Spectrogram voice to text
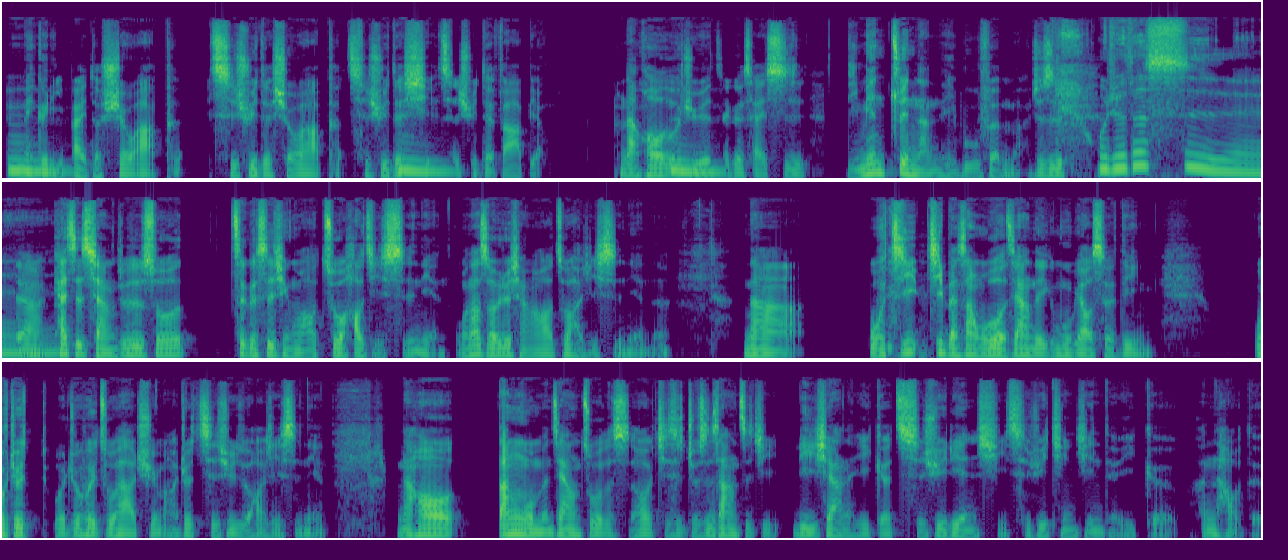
每个礼拜都 show up，持续的 show up，持续的写，持续的发表。然后我觉得这个才是里面最难的一部分吧。就是我觉得是哎，对啊，开始想就是说这个事情我要做好几十年。我那时候就想要做好几十年的。那我基 基本上我有这样的一个目标设定，我就我就会做下去嘛，就持续做好几十年。然后。当我们这样做的时候，其实就是让自己立下了一个持续练习、持续精进的一个很好的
